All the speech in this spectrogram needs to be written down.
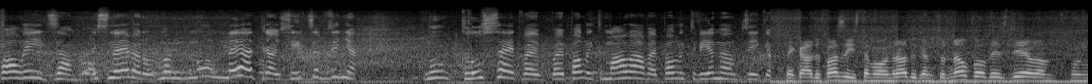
palīdzam. Es nevaru, man nu, neatļauj sirdsapziņa nu, klusēt, vai, vai palikt malā, vai palikt vienaldzīga. Nekādu pazīstamu un radu gan tur nav, paldies Dievam. Un,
